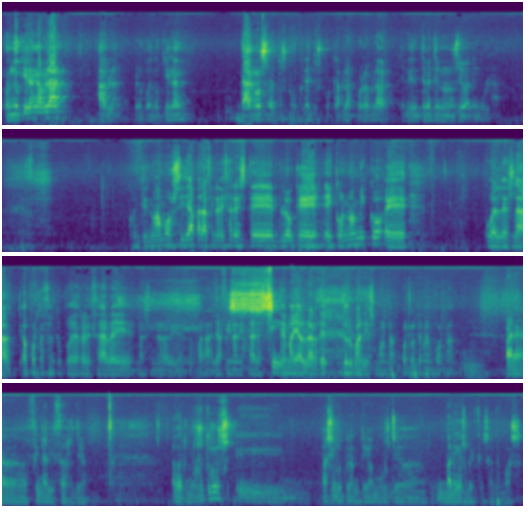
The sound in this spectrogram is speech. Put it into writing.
cuando quieran hablar, hablan, pero cuando quieran darnos datos concretos, porque hablar por hablar evidentemente no nos lleva a ningún lado. Continuamos y ya para finalizar este bloque económico, eh, ¿cuál es la aportación que puede realizar eh, la señora Díaz para ya finalizar este tema y hablar de, urbanismo, otro tema importante? Mm, para finalizar ya. A ver, nosotros eh, así lo planteamos ya varias veces además.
